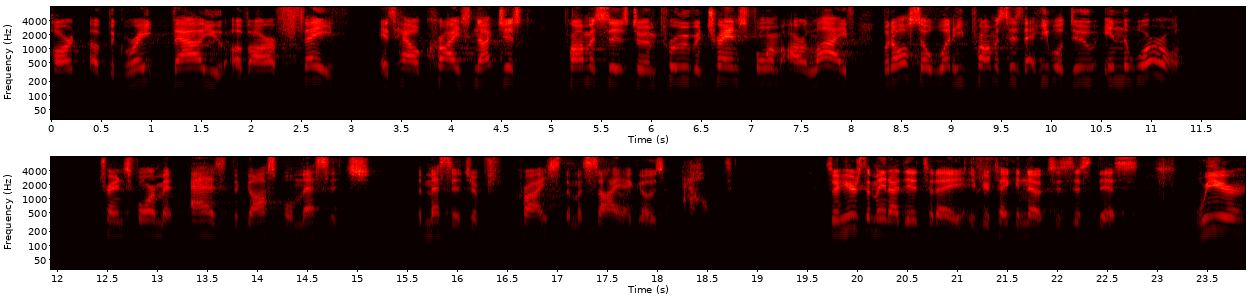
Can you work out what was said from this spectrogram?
Part of the great value of our faith is how Christ not just promises to improve and transform our life, but also what he promises that he will do in the world. Transform it as the gospel message, the message of Christ, the Messiah, goes out. So here's the main idea today, if you're taking notes, is this this. We're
